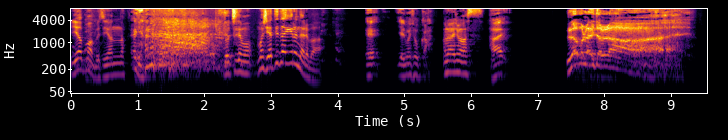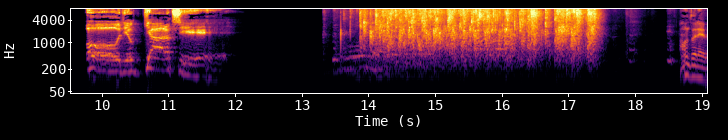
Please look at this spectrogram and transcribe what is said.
いや、まあ別にやんなくて。どっちでも。もしやっていただけるんであれば。え、やりましょうか。お願いします。はい。ラブライダーライオーディオギャラクシー本当ね、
